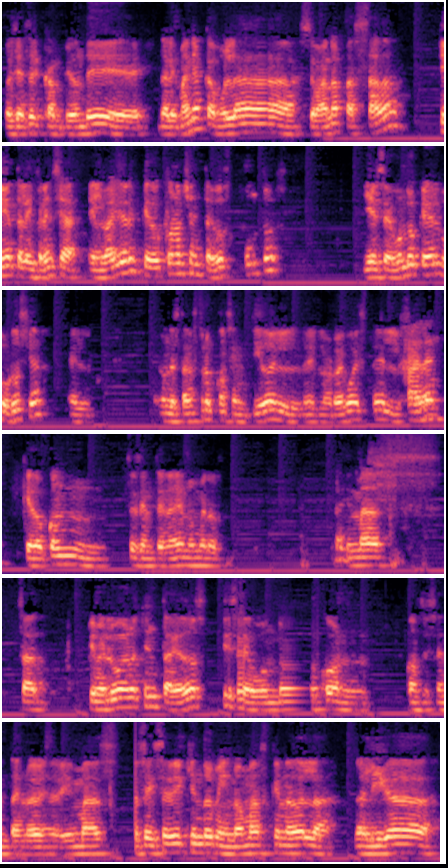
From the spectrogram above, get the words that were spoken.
pues ya es el campeón de, de Alemania, acabó la semana pasada. Fíjate la diferencia, el Bayern quedó con 82 puntos y el segundo que era el Borussia, el, donde está nuestro consentido, el, el noruego este, el Haaland. Quedó con 69 números. Hay más, o sea, primer lugar 82 y segundo con, con 69. Hay más, pues ahí se ve quién dominó más que nada la, la liga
